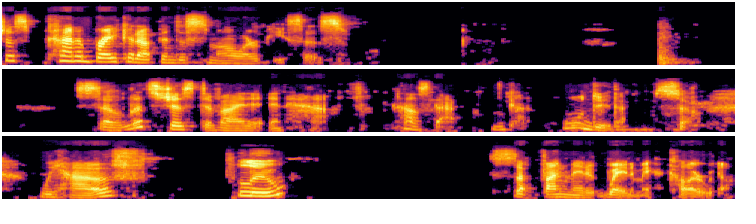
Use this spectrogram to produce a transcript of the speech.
just kind of break it up into smaller pieces. So let's just divide it in half. How's that? Okay, we'll do that. So we have blue. This is a fun way to make a color wheel.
